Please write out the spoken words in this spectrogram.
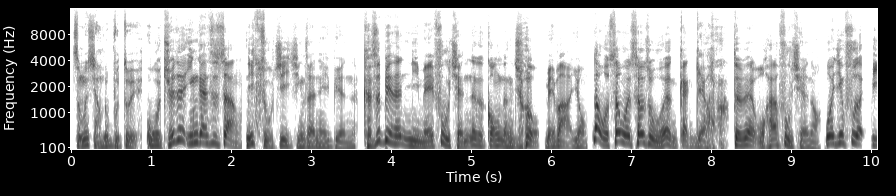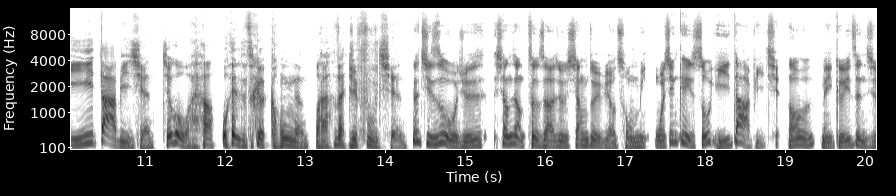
怎么想都不对，我觉得应该是这样，你主机已经在那边了，可是变成你没付钱，那个功能就没办法用。那我身为车主，我也很干譙，对不对？我还要付钱哦，我已经付了一大笔钱，结果我还要为了这个功能，我还要再去付钱。那其实我觉得像这样特斯拉就相对比较聪明，我先给你收一大笔钱，然后每隔一阵子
